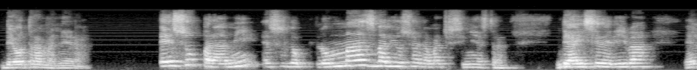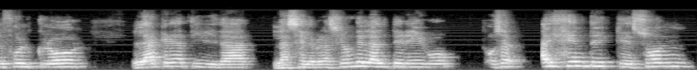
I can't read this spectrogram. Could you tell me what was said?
de otra manera. Eso para mí, eso es lo, más valioso de la marcha siniestra. De ahí se deriva el folclore, la creatividad, la celebración del alter ego. O sea, hay gente que son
